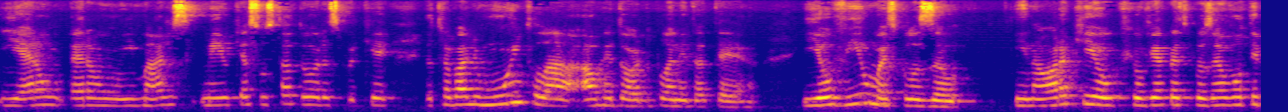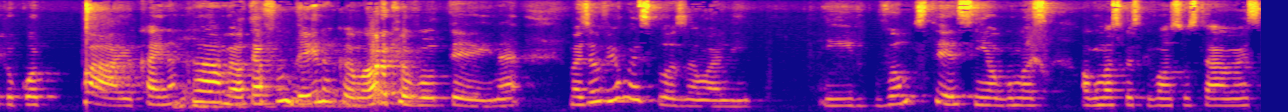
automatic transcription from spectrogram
e eram, eram imagens meio que assustadoras, porque eu trabalho muito lá ao redor do planeta Terra e eu vi uma explosão. E na hora que eu, que eu vi a explosão, eu voltei para o corpo, pá, eu caí na cama, eu até afundei na cama na hora que eu voltei, né? Mas eu vi uma explosão ali. E vamos ter, assim, algumas, algumas coisas que vão assustar, mas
